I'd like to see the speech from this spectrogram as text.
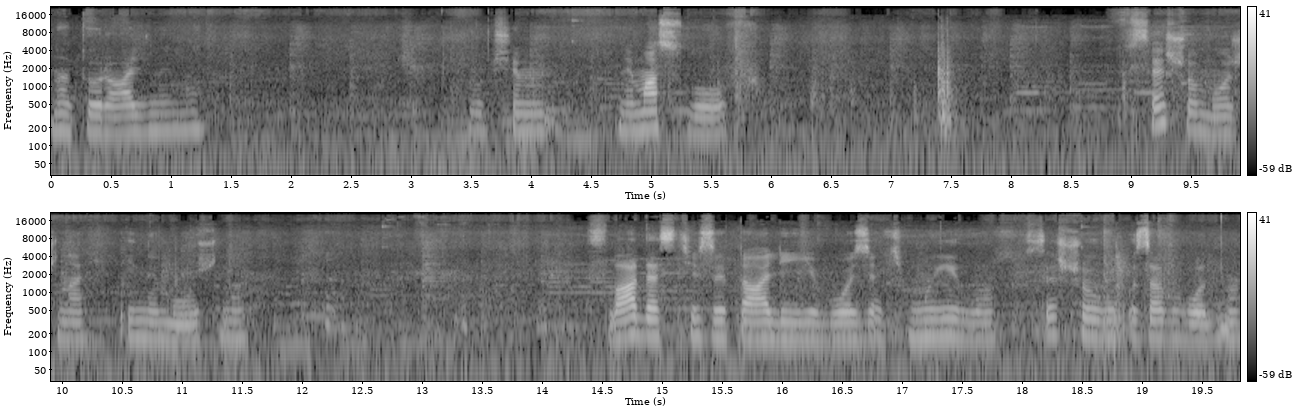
натуральними. В общем, нема слов. Все, що можна і не можна. Сладості з Італії возять, мило, все, що завгодно.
